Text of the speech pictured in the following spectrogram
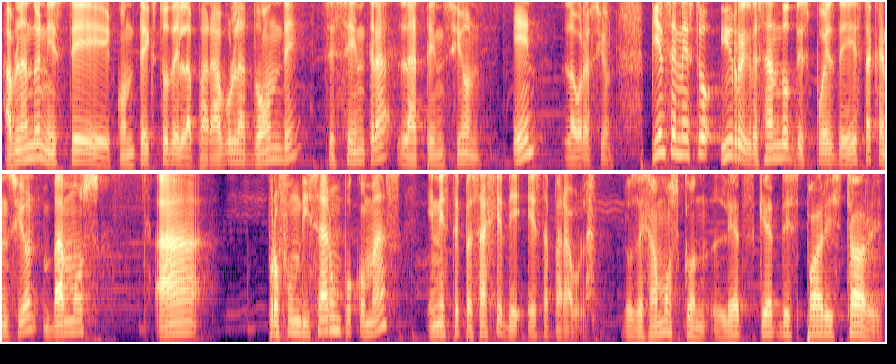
Hablando en este contexto de la parábola donde se centra la atención en la oración. Piensa en esto y regresando después de esta canción vamos a profundizar un poco más en este pasaje de esta parábola. Los dejamos con Let's Get This Party Started.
